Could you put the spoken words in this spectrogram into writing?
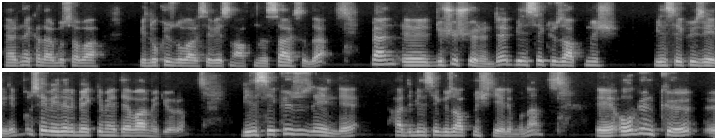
her ne kadar bu sabah 1900 dolar seviyesinin altında sarsa da ben e, düşüş yönünde 1860 1850 bu seviyeleri beklemeye devam ediyorum. 1850 hadi 1860 diyelim buna. E, o günkü e,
